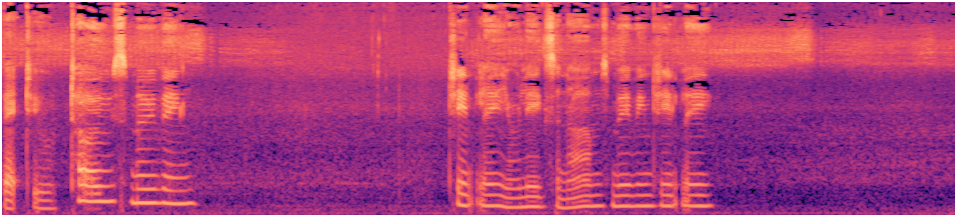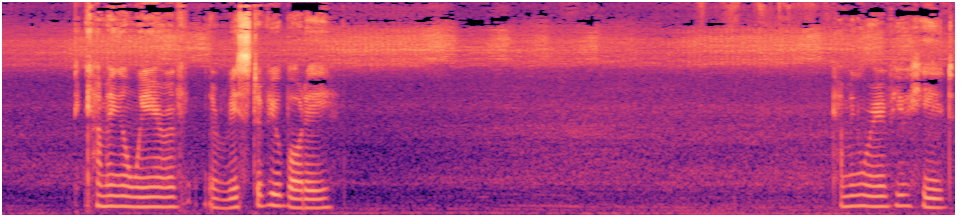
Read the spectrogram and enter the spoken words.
Back to your toes moving gently, your legs and arms moving gently. Becoming aware of the rest of your body. Wherever you head,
